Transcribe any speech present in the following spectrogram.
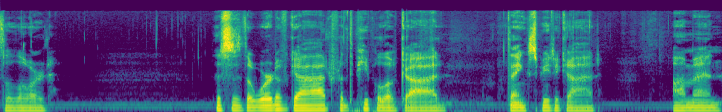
the Lord. This is the word of God for the people of God. Thanks be to God. Amen.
